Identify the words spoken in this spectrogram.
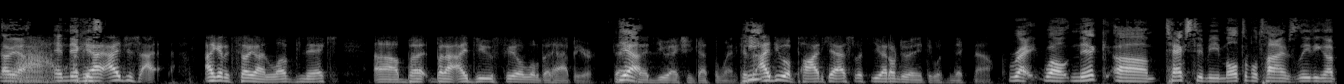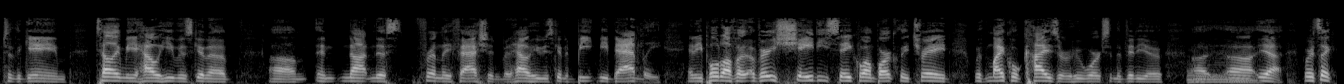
Oh yeah. Wow. And Nick I mean, is. I, I just I, I got to tell you, I love Nick, uh, but but I do feel a little bit happier that, yeah. that you actually got the win because I do a podcast with you. I don't do anything with Nick now. Right. Well, Nick um, texted me multiple times leading up to the game, telling me how he was going to um, and not in this friendly fashion, but how he was going to beat me badly. And he pulled off a, a, very shady Saquon Barkley trade with Michael Kaiser, who works in the video. Uh, mm. uh, yeah, where it's like,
